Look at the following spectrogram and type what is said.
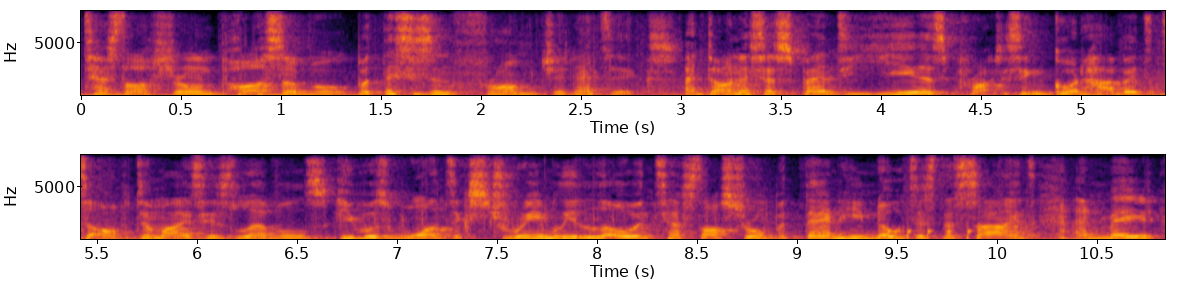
testosterone possible. But this isn't from genetics. Adonis has spent years practicing good habits to optimize his levels. He was once extremely low in testosterone, but then he noticed the signs and made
